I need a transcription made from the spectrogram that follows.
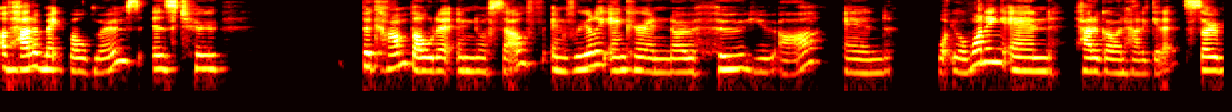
of how to make bold moves is to become bolder in yourself and really anchor and know who you are and what you're wanting and how to go and how to get it. So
